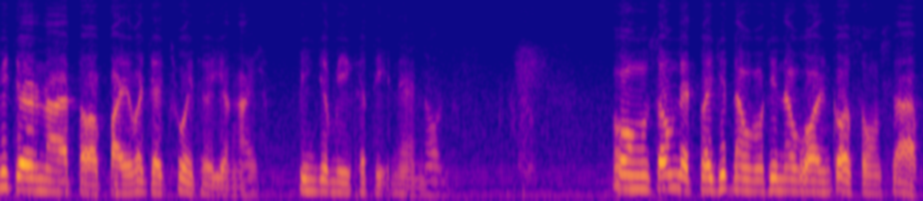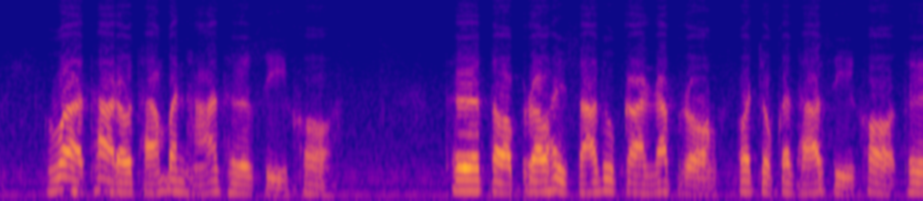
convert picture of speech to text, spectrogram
พิจารณาต่อไปว่าจะช่วยเธอยังไง จึงจะมีคติแน่นอน องค์สมเด็จพระชินวรชินวรก็ทรงทราบว่าถ้าเราถามปัญหาเธอสี่ข้อ เธอตอบเราให้สาธุการรับรองพอจบคาถาสี่ข้อ เธอ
